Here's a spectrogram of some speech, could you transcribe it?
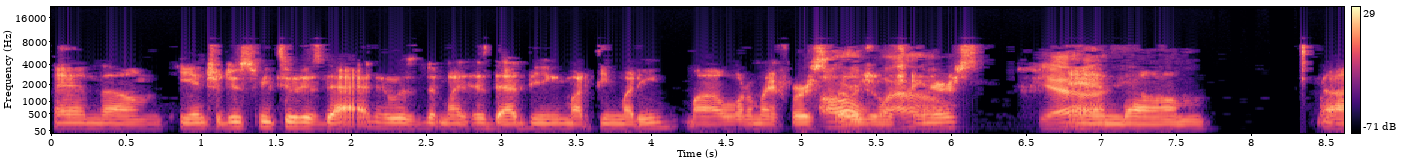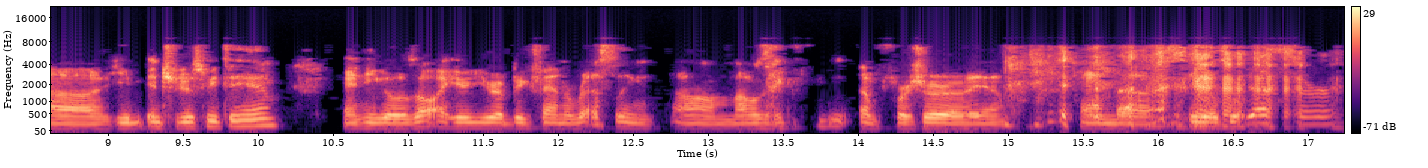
And um, he introduced me to his dad, who was my his dad being Martin Marin, my, one of my first Oh, original wow. trainers. Yeah. And um, uh, he introduced me to him, and he goes, "Oh, I hear you're a big fan of wrestling." Um, I was like, "For sure I am." And uh, he goes, yes, sir.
